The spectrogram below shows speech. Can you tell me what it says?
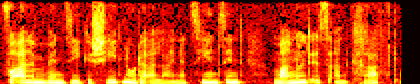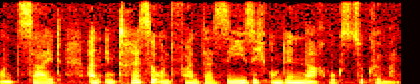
vor allem wenn sie geschieden oder alleinerziehend sind, mangelt es an Kraft und Zeit, an Interesse und Fantasie, sich um den Nachwuchs zu kümmern.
